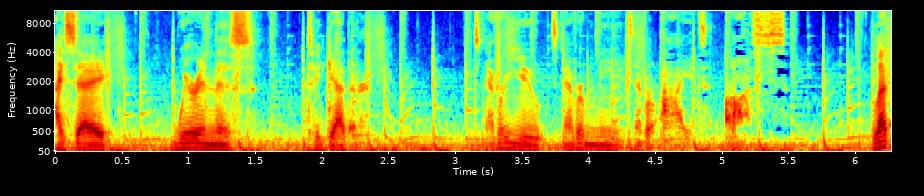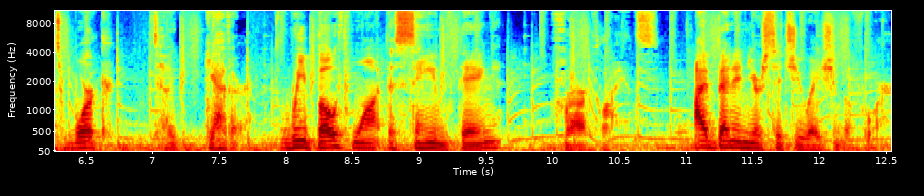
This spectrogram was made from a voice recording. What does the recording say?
I say, we're in this together. It's never you, it's never me, it's never I, it's us. Let's work together. We both want the same thing for our clients. I've been in your situation before,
